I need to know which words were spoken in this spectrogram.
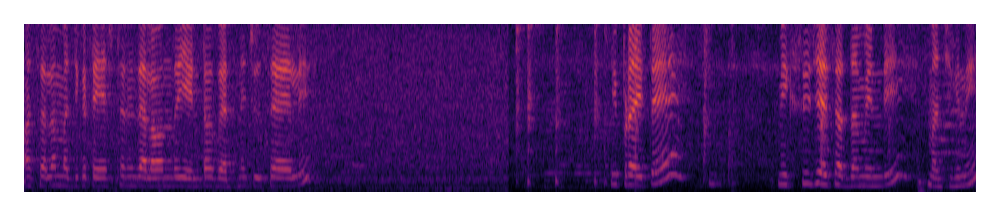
మసాలా మజ్జిగ టేస్ట్ అనేది ఎలా ఉందో ఏంటో వెంటనే చూసేయాలి. ఇప్పుడైతే మిక్సీ చేసేద్దామండి మజ్జిగని.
